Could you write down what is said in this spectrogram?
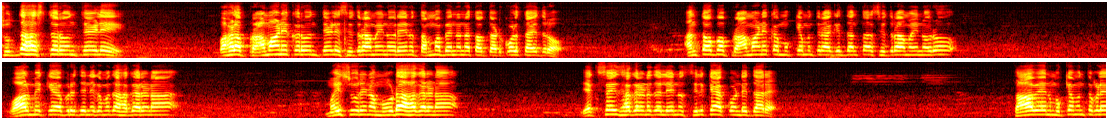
ಶುದ್ಧ ಹಸ್ತರು ಅಂತೇಳಿ, ಬಹಳ ಪ್ರಾಮಾಣಿಕರು ಅಂತೇಳಿ ಸಿದ್ದರಾಮಯ್ಯನವರೇನು ತಮ್ಮ ಬೆನ್ನನ್ನು ತಾವು ತಡ್ಕೊಳ್ತಾ ಇದ್ರು. ಅಂತ ಒಬ್ಬ ಪ್ರಾಮಾಣಿಕ ಮುಖ್ಯಮಂತ್ರಿ ಆಗಿದ್ದಂಥ ಸಿದ್ದರಾಮಯ್ಯನವರು ವಾಲ್ಮೀಕಿ ಅಭಿವೃದ್ಧಿ ನಿಗಮದ ಹಗರಣ, ಮೈಸೂರಿನ ಮೂಡ ಹಗರಣ, ಎಕ್ಸೈಸ್ ಹಗರಣದಲ್ಲಿ ಏನು ಸಿಲುಕೆ ಹಾಕೊಂಡಿದ್ದಾರೆ. ತಾವೇನು ಮುಖ್ಯಮಂತ್ರಿಗಳೇ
